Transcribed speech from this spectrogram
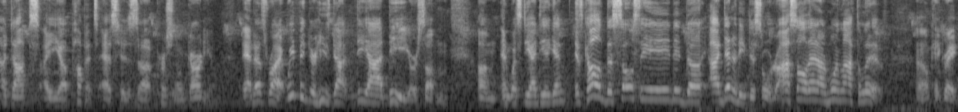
adopts a puppet as his personal guardian. Yeah, that's right. We figure he's got DID or something. Um, and what's DID again? It's called dissociated identity disorder. I saw that on One Life to Live. Oh, okay, great.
